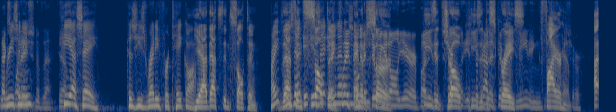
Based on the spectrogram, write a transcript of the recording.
reasoning? Explanation of that. Yeah. PSA, because he's ready for takeoff. Yeah, that's insulting. Right? That's Is that- insulting isn't that They and they've doing absurd. it all year, but he's a joke. He's a on different disgrace. meaning. Fire him. I,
